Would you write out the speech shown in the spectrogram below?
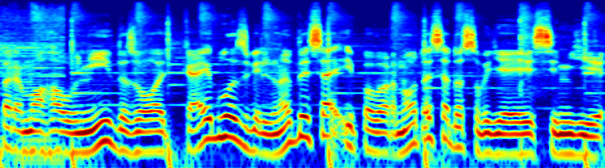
Перемога у ній дозволить Кейблу звільнитися і повернутися до своєї сім'ї.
